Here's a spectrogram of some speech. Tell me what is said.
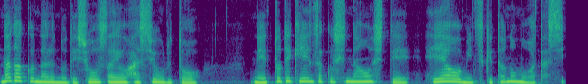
長くなるので詳細を端折るとネットで検索し直して部屋を見つけたのも私。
